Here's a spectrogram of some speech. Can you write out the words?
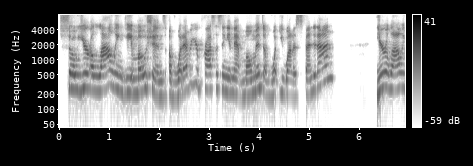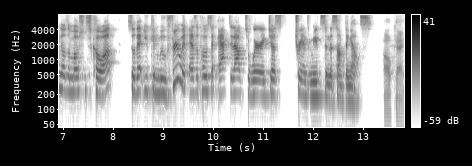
So you're allowing the emotions of whatever you're processing in that moment of what you want to spend it on, you're allowing those emotions to go up so that you can move through it as opposed to act it out to where it just transmutes into something else. Okay,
